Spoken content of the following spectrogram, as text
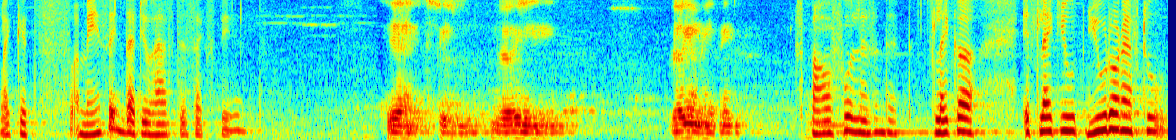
Like it's amazing that you have this experience. Yeah, it's been very very amazing. It's powerful, isn't it? It's like a, it's like you you don't have to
